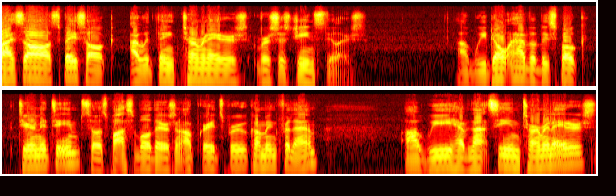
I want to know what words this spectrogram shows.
I saw Space Hulk, I would think Terminators versus Genestealers. Uh, we don't have a bespoke Tyranid team, so it's possible there's an upgrade sprue coming for them. Uh, we have not seen Terminators.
